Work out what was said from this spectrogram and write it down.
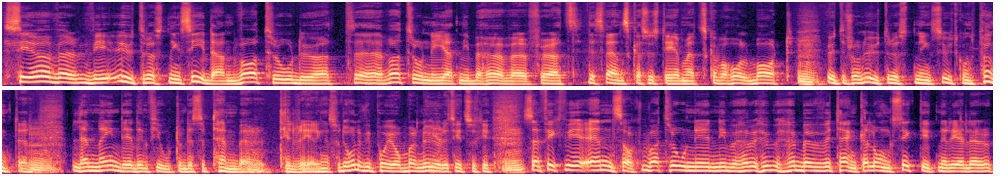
se över vid utrustningssidan. Vad tror, du att, eh, vad tror ni att ni behöver för att det svenska systemet ska vara hållbart mm. utifrån utrustningsutgångspunkter? Mm. Lämna in det den 14 september mm. till regeringen. Så det håller vi på att jobba nu. Det mm. Sen fick vi en sak. Vad tror ni, ni behöver, hur, hur behöver vi tänka långsiktigt när det gäller gäller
